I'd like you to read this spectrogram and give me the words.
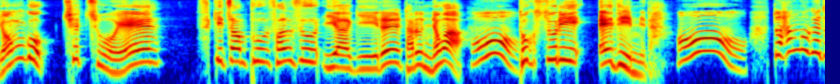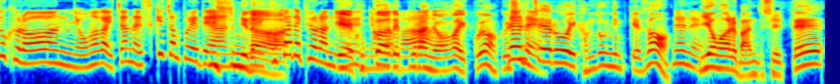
영국 최초의 스키 점프 선수 이야기를 다룬 영화 오. 독수리 에디입니다. 오. 또 한국에도 그런 영화가 있잖아요. 스키 점프에 대한 있습니다. 예, 국가대표라는 예, 국가대표란 영화가. 영화가 있고요. 그. 실제로 이 감독님께서 네네. 이 영화를 만드실 때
